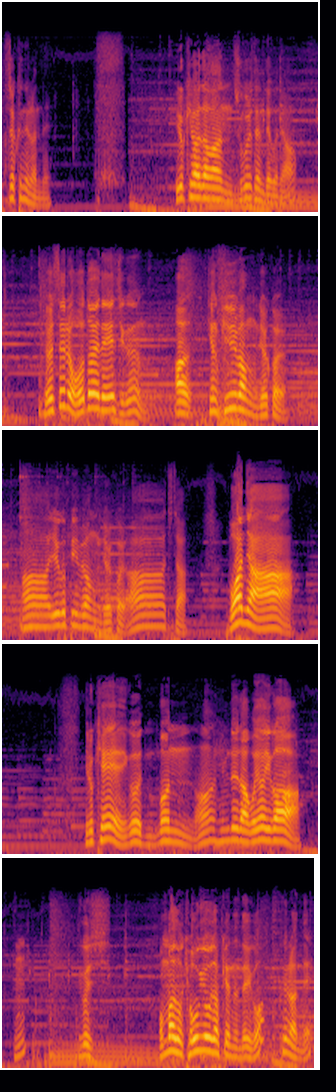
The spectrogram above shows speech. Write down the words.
진짜 큰일 났네. 이렇게 하다간 죽을 텐데 그냥. 열쇠를 얻어야 돼 지금. 아 그냥 비밀방 열걸 아 일급 비밀방 열걸 아 진짜. 뭐하냐? 이렇게 이거 뭔 어? 힘들다고요 이거? 응? 이거 씨. 엄마도 겨우겨우 잡겠는데 이거? 큰일 났네.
